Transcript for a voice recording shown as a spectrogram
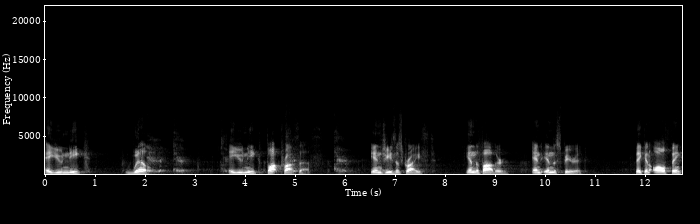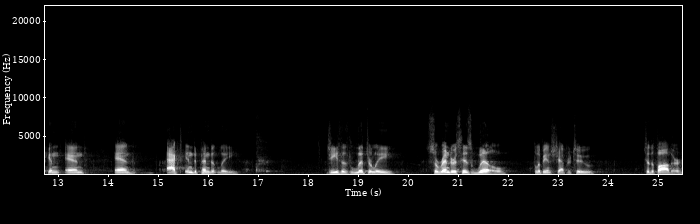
a unique will, a unique thought process in Jesus Christ, in the Father, and in the Spirit. They can all think and, and, and act independently Jesus literally surrenders his will, Philippians chapter 2, to the Father,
